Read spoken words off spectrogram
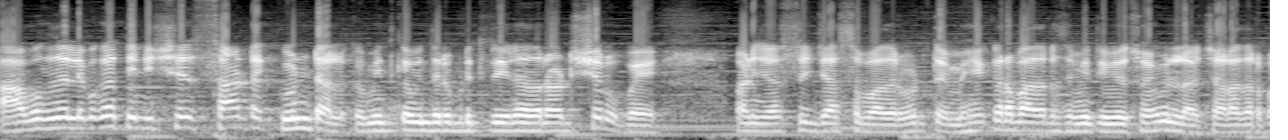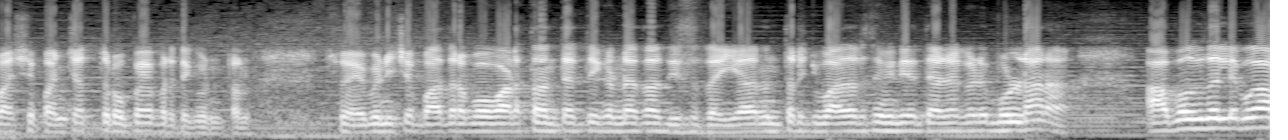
आवक झाली बघा तीनशे साठ क्विंटल. कमीत कमी दर तीन हजार आठशे रुपये. आणि जास्तीत जास्त बाजार भेटतो मेहकर बाजार समितीमध्ये सोयाबीनला चार हजार पाचशे पंच्याहत्तर रुपये प्रति क्विंटल. सोयाबीनचे बाजारभाव वाढताना त्या ठिकाणी आता दिसत आहे. यानंतरची बाजार समिती आहे त्या ठिकाणी बुलढाणा. आवक झाली बघा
